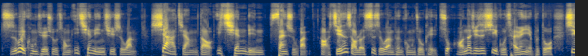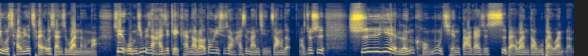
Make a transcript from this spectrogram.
职位空缺数从一千零七十万下降到一千零三十万，好，减少了四十万份工作可以做，好，那其实矽谷裁员也不多，矽谷裁员就裁二三十万人嘛，所以我们基本上还是可以看到劳动力市场还是蛮紧张的啊，就是失业人口目前大概是四百万到五百万人，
